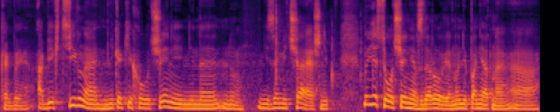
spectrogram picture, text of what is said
Как бы объективно никаких улучшений не, на, ну, не замечаешь. Не, ну, есть улучшения в здоровье, но непонятно, а,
